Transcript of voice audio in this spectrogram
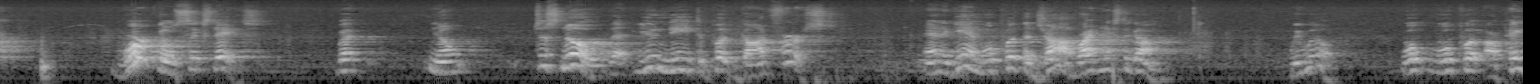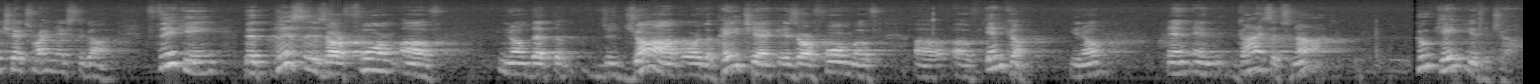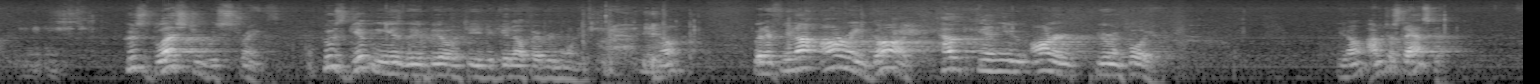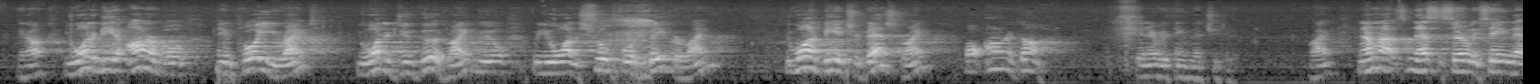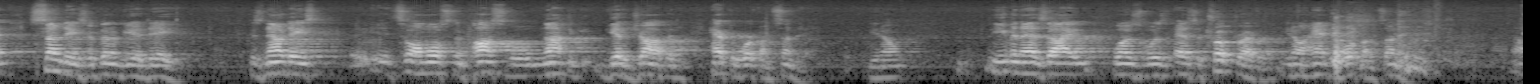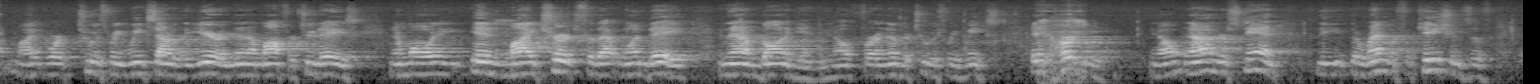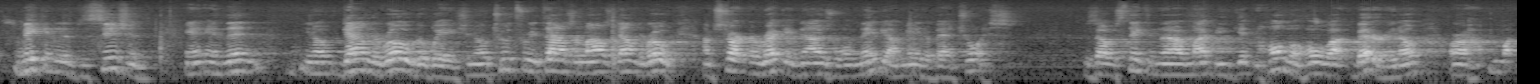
Work those six days. But, you know, just know that you need to put God first. And again, we'll put the job right next to God. We will. We'll, we'll put our paychecks right next to God. Thinking that this is our form of, you know, that the, the job or the paycheck is our form of, uh, of income, you know. And, and guys, it's not. Who gave you the job? Who's blessed you with strength? Who's giving you the ability to get up every morning? You know? But if you're not honoring God, how can you honor your employer? You know, I'm just asking. You know, you want to be an honorable employee, right? You want to do good, right? You, you want to show forth favor, right? You want to be at your best, right? Well, honor God in everything that you do, right? And I'm not necessarily saying that Sundays are going to be a day, because nowadays it's almost impossible not to get a job have to work on Sunday, you know. Even as I was was as a truck driver, you know, I had to work on Sundays. I work two or three weeks out of the year, and then I'm off for two days, and I'm only in my church for that one day, and then I'm gone again, you know, for another two or three weeks. It hurt me, you know, and I understand the, the ramifications of making the decision, and, and then, you know, down the road a ways, you know, two, three thousand miles down the road, I'm starting to recognize, well, maybe I made a bad choice. Because I was thinking that I might be getting home a whole lot better, you know, or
